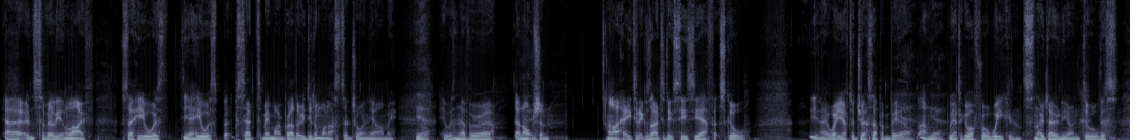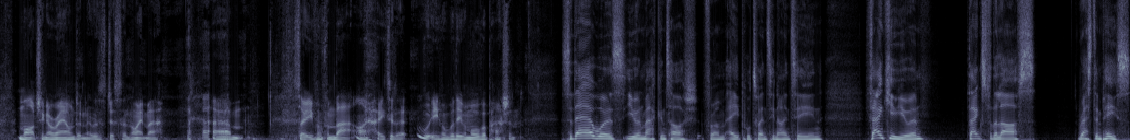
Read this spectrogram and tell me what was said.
uh, in civilian life. So he always, yeah, he always said to me, my brother, he didn't want us to join the army. Yeah. It was never uh, an option, and I hated it because I had to do CCF at school. You know, where you have to dress up and be, Yeah, and yeah. we had to go off for a week in Snowdonia and do all this marching around, and it was just a nightmare. um, so even from that, I hated it, even with even more of a passion. So there was Ewen MacIntosh from April 2019. Thank you, Ewen. Thanks for the laughs. Rest in peace.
